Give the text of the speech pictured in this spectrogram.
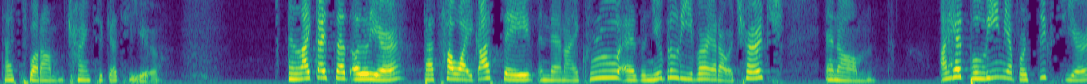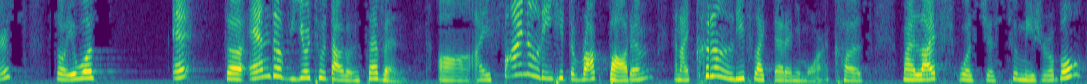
That's what I'm trying to get to you. And like I said earlier, that's how I got saved and then I grew as a new believer at our church. And, um, I had bulimia for six years. So it was at the end of year 2007. Uh, I finally hit the rock bottom and I couldn't live like that anymore because my life was just too miserable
